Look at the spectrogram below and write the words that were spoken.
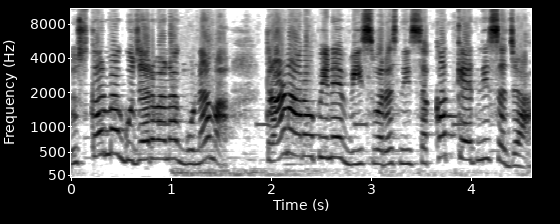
દુષ્કર્મ ગુજારવાના ગુનામાં ત્રણ આરોપીને વીસ વર્ષની સખત કેદની સજા.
